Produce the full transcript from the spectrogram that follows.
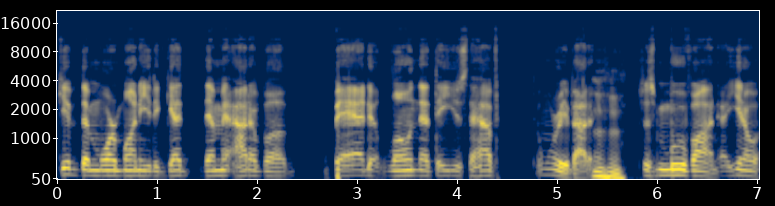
give them more money to get them out of a bad loan that they used to have, don't worry about it. Mm-hmm. Just move on. You know,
